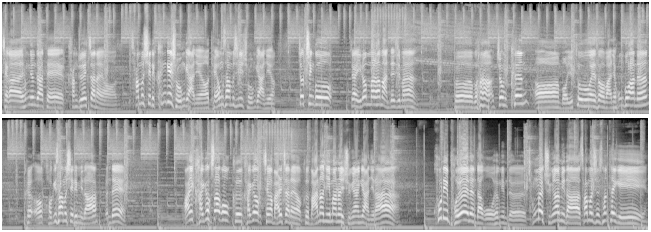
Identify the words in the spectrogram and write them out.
제가 형님들한테 강조했잖아요. 사무실이 큰 게 좋은 게 아니에요. 대형 사무실이 좋은 게 아니에요. 저 친구 제가 이런 말 하면 안 되지만 그 좀큰 어 뭐 유튜브에서 많이 홍보하는 그 어, 거기 사무실입니다. 그런데 아니 가격 싸고 그 가격 제가 말했잖아요. 그 만 원, 이만 원이 중요한 게 아니라 콜이 보여야 된다고 형님들. 정말 중요합니다 사무실 선택이.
